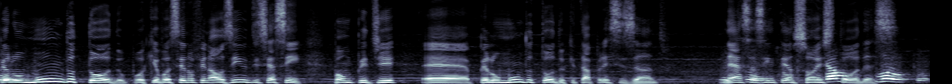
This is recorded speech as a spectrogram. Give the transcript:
pelo mundo todo, porque você no finalzinho disse assim: vamos pedir é, pelo mundo todo que está precisando. Nessas Isso. intenções Então, todas. Muito.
